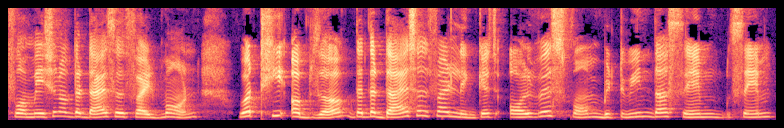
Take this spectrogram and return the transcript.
formation of the disulfide bond, what he observed that the disulfide linkage always form between the same same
